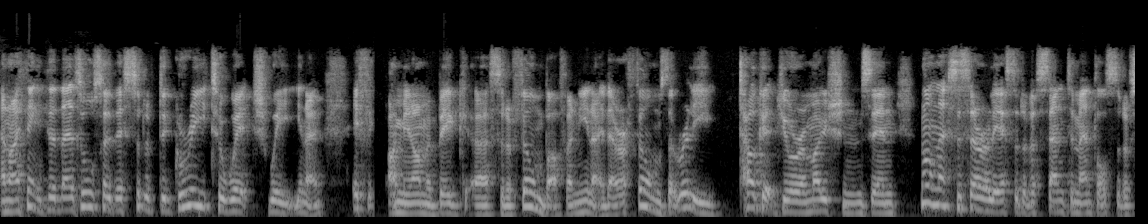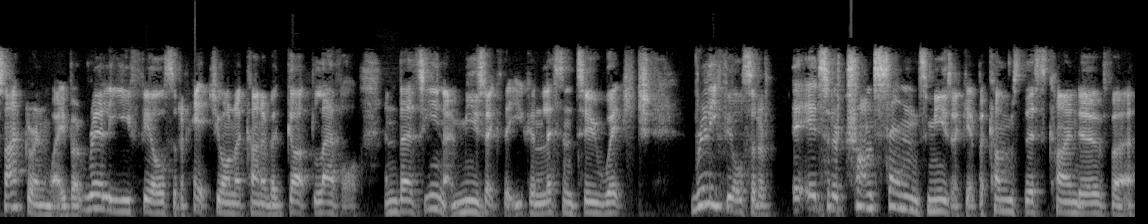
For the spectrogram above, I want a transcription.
And I think that there's also this sort of degree to which we, you know, if I mean, I'm a big uh, sort of film buff, and you know, there are films that really tug at your emotions in not necessarily a sort of a sentimental sort of saccharine way, but really you feel sort of hit you on a kind of a gut level. And there's, you know, music that you can listen to which really feels sort of it, sort of transcends music. It becomes this kind of uh,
